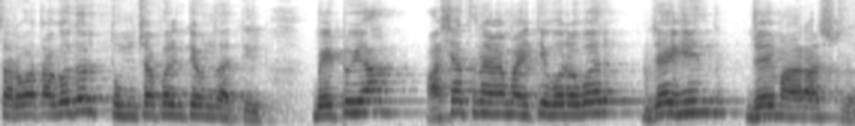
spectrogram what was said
सर्वात अगोदर तुमच्यापर्यंत येऊन जातील. भेटूया अशाच नव्या माहितीबरोबर. जय हिंद जय महाराष्ट्र.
